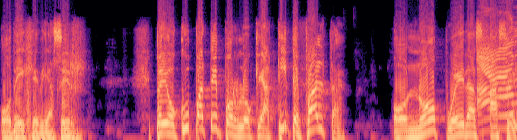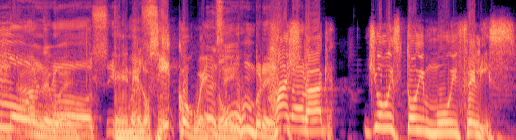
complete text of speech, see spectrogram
o deje de hacer. Preocúpate por lo que a ti te falta o no puedas hacer. ¡Vámonos! hijo En el hocico, güey. No, hombre. Hashtag yo estoy muy feliz.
